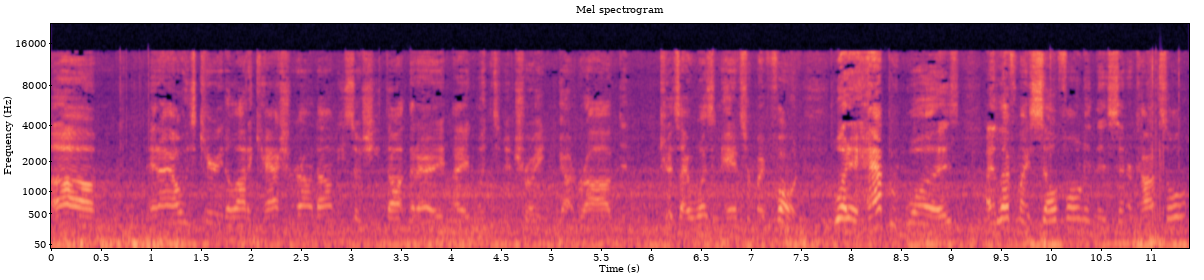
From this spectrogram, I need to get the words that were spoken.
Um, and I always carried a lot of cash around on me, so she thought that I, I went to Detroit and got robbed because I wasn't answering my phone. What had happened was I left my cell phone in the center console,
